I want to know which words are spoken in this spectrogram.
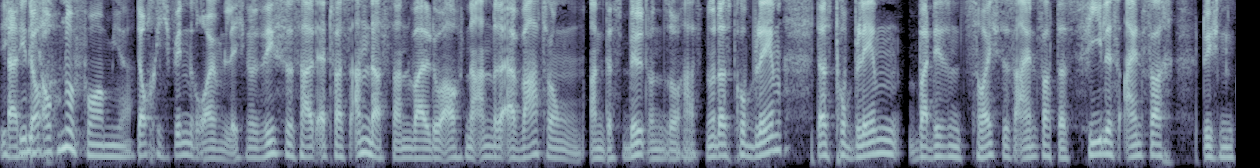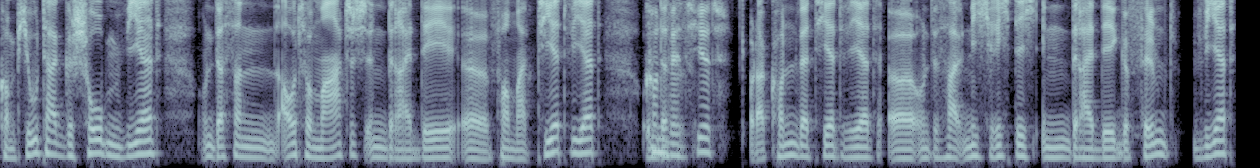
Ich Ja, sehe dich doch. auch nur vor mir. Doch, ich bin räumlich. Du siehst es halt etwas anders dann, weil du auch eine andere Erwartung an das Bild und so hast. Nur das Problem, das Problem bei diesem Zeugs ist einfach, dass vieles einfach durch einen Computer geschoben wird und das dann automatisch in 3D äh, formatiert wird. Und das ist, Konvertiert. oder konvertiert wird äh, und es halt nicht richtig in 3D gefilmt wird.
